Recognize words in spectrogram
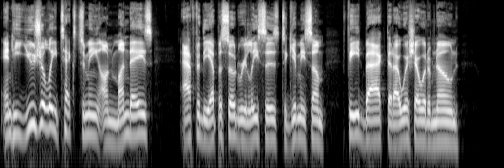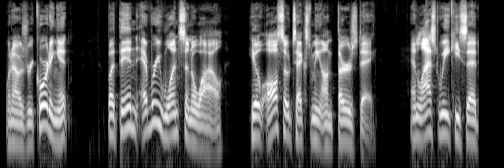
and he usually texts me on Mondays after the episode releases to give me some feedback that I wish I would have known when I was recording it. But then every once in a while, he'll also text me on Thursday. And last week he said,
